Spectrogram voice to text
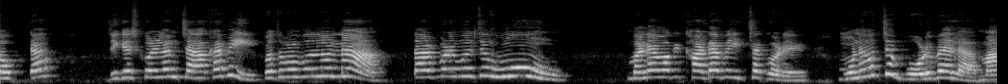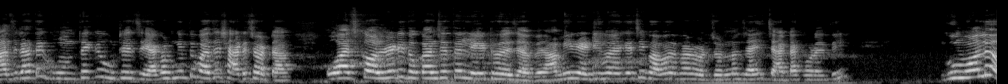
লোকটা, জিজ্ঞেস করলাম, চা খাবি? প্রথমে বলল, না। তারপরে বলছে হুঁ মানে আমাকে খাটাবে ইচ্ছা করে। মনে হচ্ছে ভোরবেলা, মাঝরাতে ঘুম থেকে উঠেছে, এখন কিন্তু বাজে সাড়ে ছটা। ও আজকে অলরেডি দোকান যেতে লেট হয়ে যাবে। আমি রেডি হয়ে গেছি, বাবা এবার ওর জন্য যাই, চাটা করে দিই। ঘুম হলো?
